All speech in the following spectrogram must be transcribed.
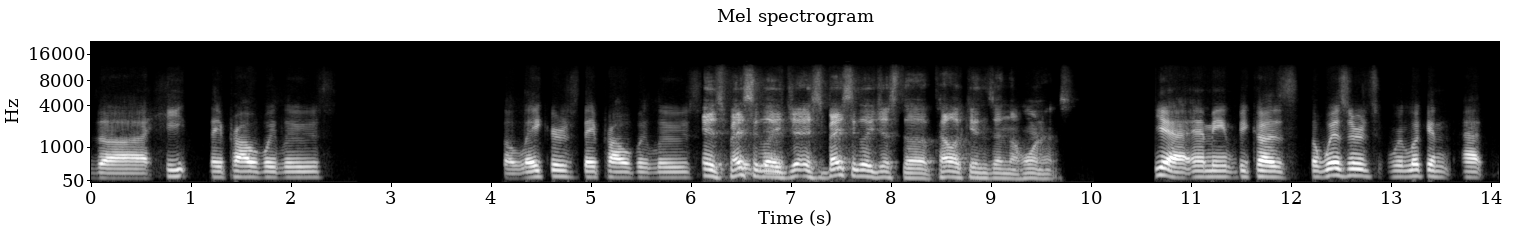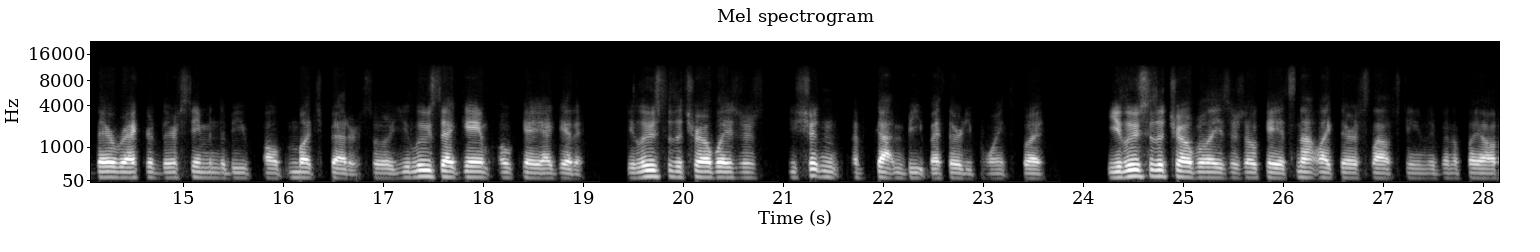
The Heat they probably lose the Lakers they probably lose. It's basically it's basically just the Pelicans and the Hornets. Yeah, I mean because the Wizards we're looking at their record, they're seeming to be uh, much better. So you lose that game, okay, I get it. You lose to the Trailblazers, you shouldn't have gotten beat by 30 points, but you lose to the Trailblazers, okay, it's not like they're a slouch team. They've been a playoff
